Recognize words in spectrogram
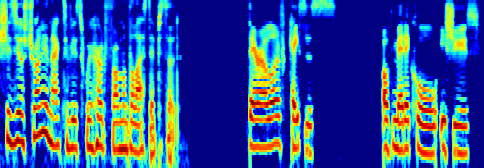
She's the Australian activist we heard from on the last episode. There are a lot of cases of medical issues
